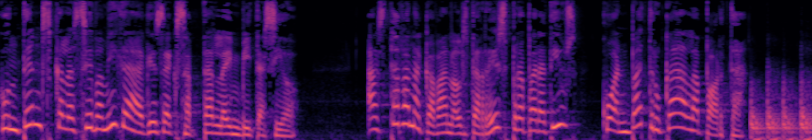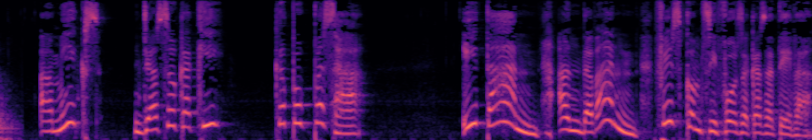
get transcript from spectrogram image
contents que la seva amiga hagués acceptat la invitació. Estaven acabant els darrers preparatius quan va trucar a la porta. Amics, Ja sóc aquí. Què puc passar? I tant! Endavant! Fes com si fos a casa teva.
